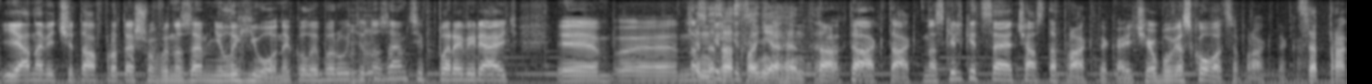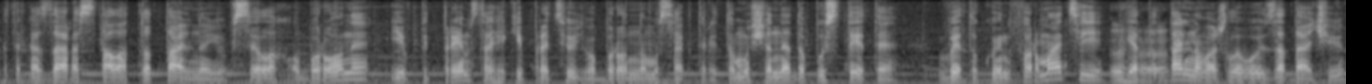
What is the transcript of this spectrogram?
І я навіть читав про те, що в іноземні легіони, коли беруть іноземців, перевіряють е, е, Чи не заслані це... агенти? Так, Так, так. Наскільки це часта практика, і чи обов'язкова це практика? Ця практика зараз стала тотальною в силах оборони і в підприємствах, які працюють в оборонному секторі, тому що не допустити витоку інформації є тотально важливою задачею.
